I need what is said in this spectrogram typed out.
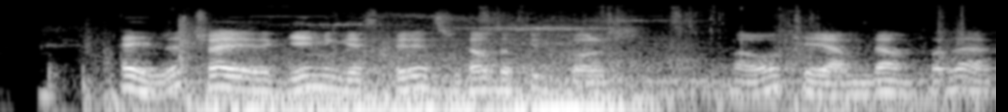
hey, let's try a gaming experience without the pitfalls. Oh, okay, I'm down for that.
